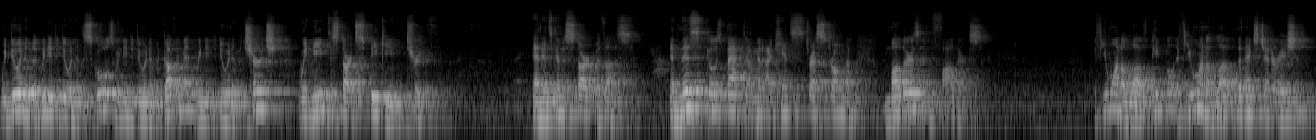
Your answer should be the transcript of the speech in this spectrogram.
we, do it in the, we need to do it in the schools. We need to do it in the government. We need to do it in the church. We need to start speaking truth. And it's going to start with us. And this goes back to, I'm gonna, I can't stress strong enough, mothers and fathers. If you want to love people, if you want to love the next generation,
